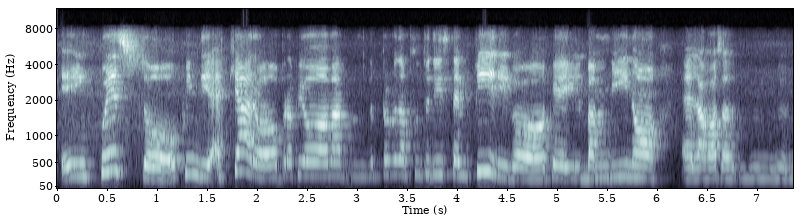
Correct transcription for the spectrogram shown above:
e, in questo quindi è chiaro proprio, ma, proprio dal punto di vista empirico che il bambino è la cosa mm,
